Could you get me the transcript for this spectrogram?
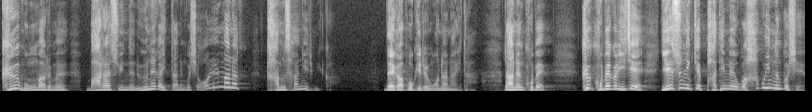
그 목마름을 말할 수 있는 은혜가 있다는 것이 얼마나 감사한 일입니까? 내가 보기를 원하나이다. 라는 고백. 그 고백을 이제 예수님께 바디메오가 하고 있는 것이에요.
